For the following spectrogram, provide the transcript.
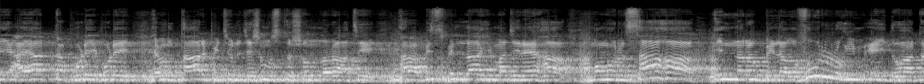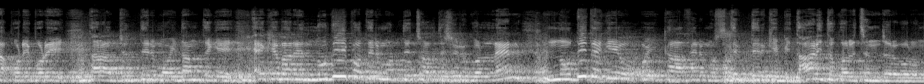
এই আয়াতটা পড়ে পড়ে এবং তার পিছনে যে সমস্ত সুন্দর আছে, তারা বিসমিল্লাহি রেহা মমর সাহা ইন্না রাব্বিল রহিম, এই দোয়াটা পড়ে পড়ে তারা যুদ্ধের ময়দান থেকে একেবারে নদী পথের মধ্যে চলতে শুরু করলেন। নদী থেকেও ওই কাফের মুসলিমদেরকে বিতাড়িত করেছেন, জোরে বলুন,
